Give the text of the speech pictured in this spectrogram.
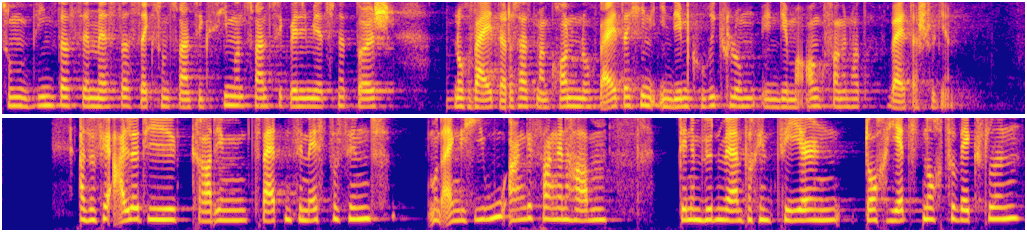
zum Wintersemester 26, 27, wenn ich mich jetzt nicht täusche, noch weiter. Das heißt, man kann noch weiterhin in dem Curriculum, in dem man angefangen hat, weiter studieren. Also für alle, die gerade im zweiten Semester sind und eigentlich EU angefangen haben, denen würden wir einfach empfehlen, doch jetzt noch zu wechseln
